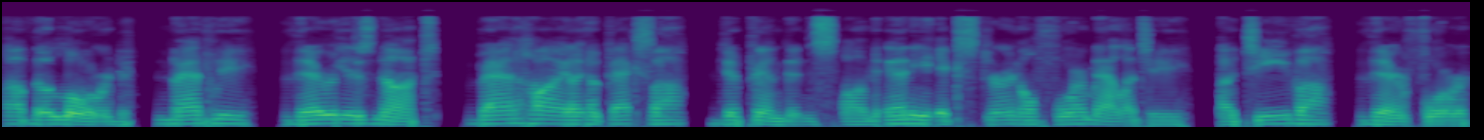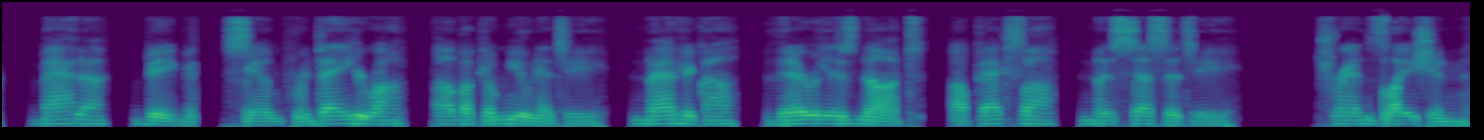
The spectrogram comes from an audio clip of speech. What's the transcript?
of the Lord, Madhi, there is not, Bahaya Apexa, dependence on any external formality, Ativa, therefore, Bada, big, Sampradayara, of a community, Madhika, there is not, Apexa, necessity. Translation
